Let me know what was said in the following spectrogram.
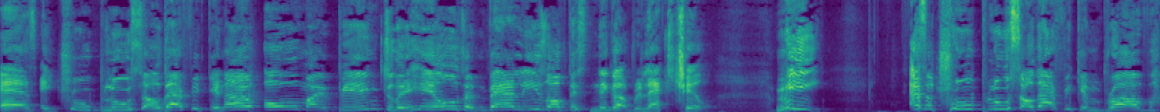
as a true blue South African, I owe my being to the hills and valleys of this nigga. Relax, chill. Me, as a true blue South African, bruv,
